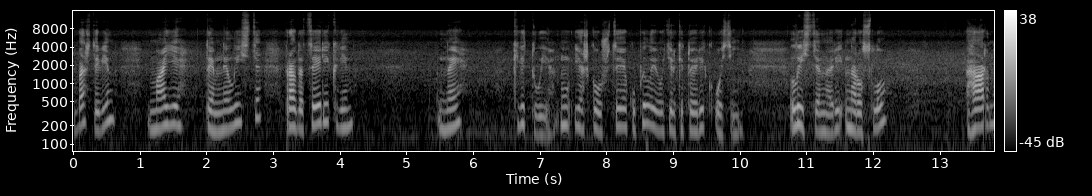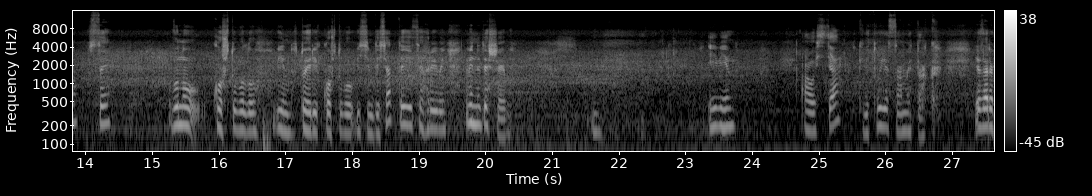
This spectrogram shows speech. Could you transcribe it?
Бачите, він має темне листя. Правда, цей рік він не квітує. Ну, я ж кажу, що це я купила його тільки той рік осінню. Листя наросло, гарно все. Воно коштувало, він в той рік коштував 80 здається, гривень, він не дешевий. І він. А ось ця квітує саме так. Я зараз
